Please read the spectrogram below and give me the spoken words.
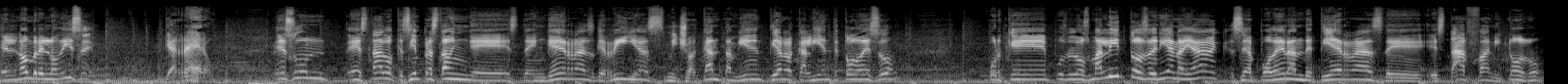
El nombre lo dice. Guerrero. Es un estado que siempre ha estado en, este, en guerras, guerrillas, Michoacán también, tierra caliente, todo eso. Porque pues los malitos venían allá, se apoderan de tierras, de estafan y todo.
